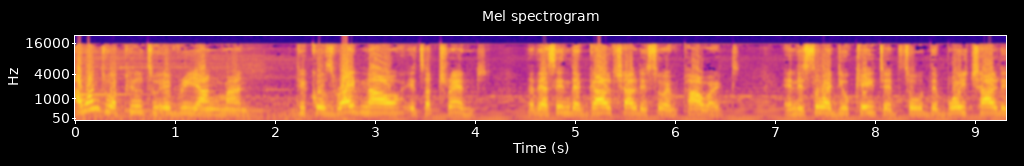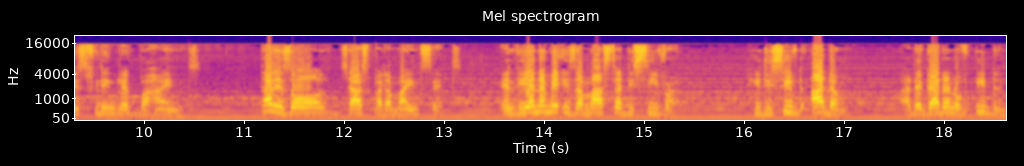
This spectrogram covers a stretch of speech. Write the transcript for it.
I want to appeal to every young man because right now it's a trend that they're saying the girl child is so empowered and is so educated, so the boy child is feeling left behind. That is all just but a mindset. And the enemy is a master deceiver. He deceived Adam at the Garden of Eden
